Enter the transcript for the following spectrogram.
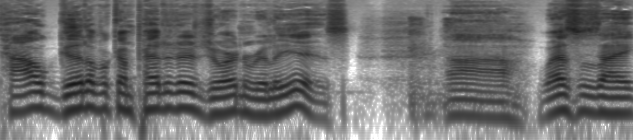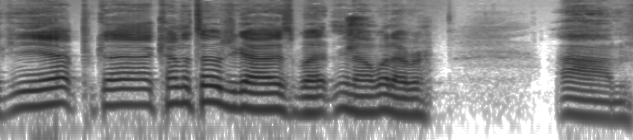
how good of a competitor Jordan really is. Uh, Wes was like, "Yep, I kind of told you guys, but you know, whatever." Um,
